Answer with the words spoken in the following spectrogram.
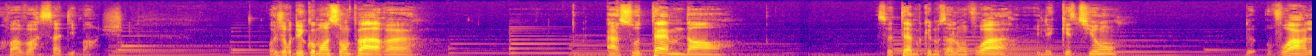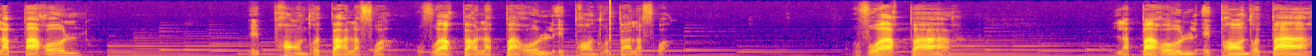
On va voir ça dimanche. Aujourd'hui, commençons par euh, un sous-thème dans ce thème que nous allons voir. Il est question de voir la parole et prendre par la foi. Voir par la parole et prendre par la foi. Voir par la parole et prendre par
